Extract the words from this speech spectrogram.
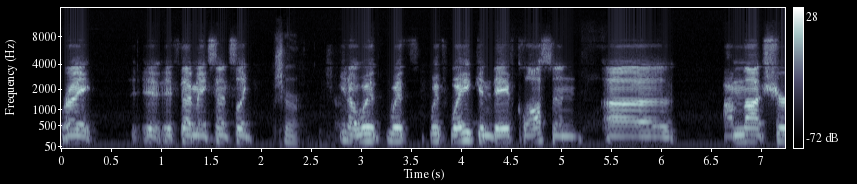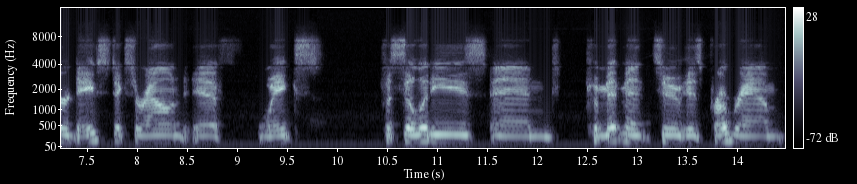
right? If, if that makes sense, like sure, you know, with with with Wake and Dave Clawson, uh, I'm not sure Dave sticks around if Wake's facilities and commitment to his program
